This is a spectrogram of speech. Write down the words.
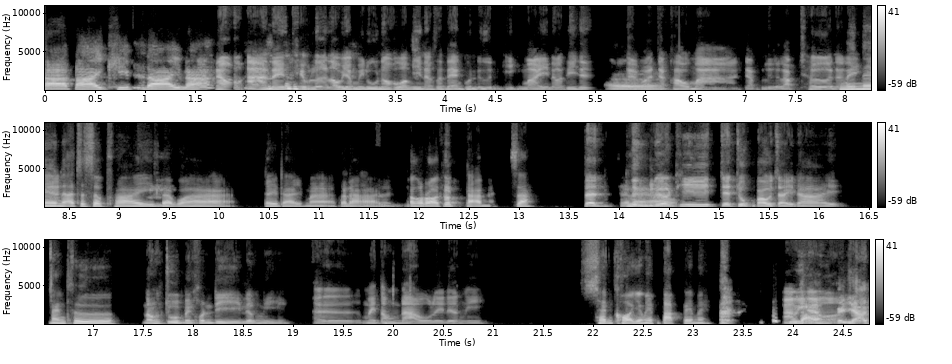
ด่าใต้คลิปได้นะ แล้วอ่าในเทรลเลอร์เรายังไม่รู้เนาะว่ามีนักแสดงคนอื่นอีกไหมเนาะที่จะเออ แต่ว่าจะเข้ามาจับหรือรับเชิญอะไรไม่อย่างแน่เงี้ยนะอาจจะเซอร์ไพรส์แบบว่าใดๆมาก็ได้ ใช่ ต้องรอติดตามนะจ๊ะแต่ใช่หนึ่งแล้ว เรื่องที่เจ๊จุกเบาใจได้ นั่นคือน้องจูนเป็นคนดีเรื่องนี้ เออ ไม่ต้องเดาเลยเรื่องนี้ฉันขอยังไม่ปักได้ไหม เอาอีกแล้วเหรอยัง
